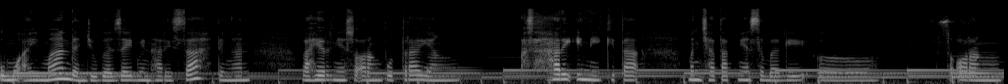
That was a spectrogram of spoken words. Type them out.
Ummu Aiman dan juga Zaid bin Harisah dengan lahirnya seorang putra yang hari ini kita mencatatnya sebagai uh, seorang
